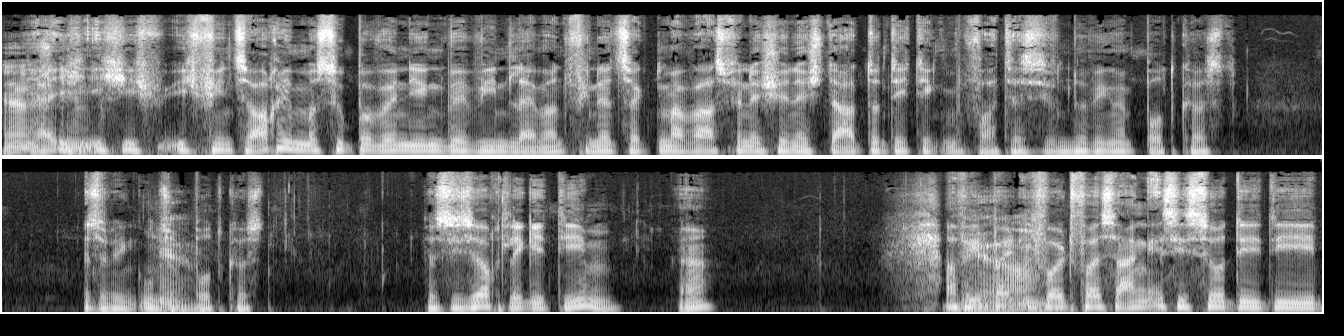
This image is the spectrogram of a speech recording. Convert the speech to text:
Ja, Ja, ich, ich, ich, ich finde es auch immer super, wenn irgendwer Wien leibend findet, sagt mal, was für eine schöne Stadt und ich denke mir, boah, das ist nur wegen meinem Podcast. Also wegen unserem Ja. Podcast. Das ist ja auch legitim. Ja? Auf jeden Ja. Fall, ich wollte vorher sagen, es ist so, die, die,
